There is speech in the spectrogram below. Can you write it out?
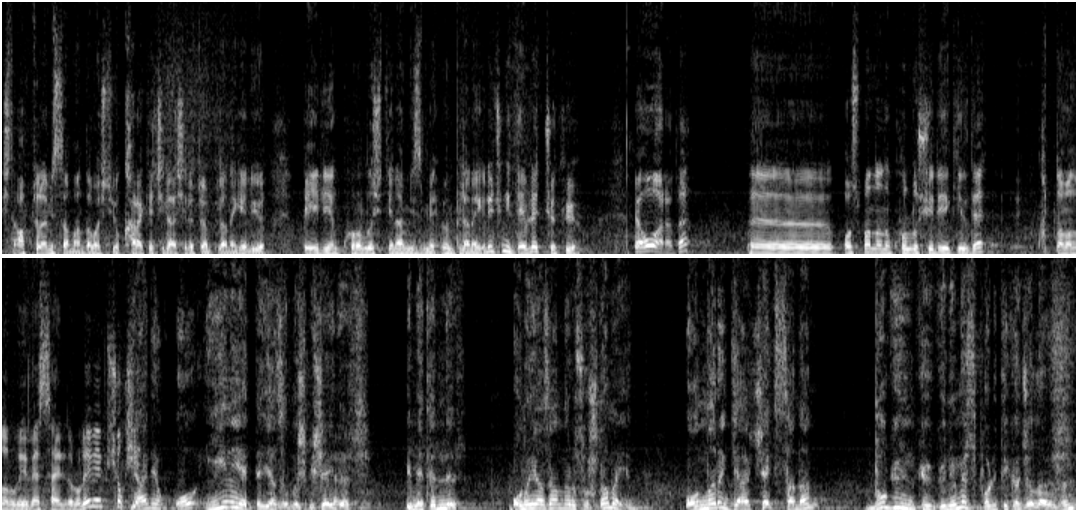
işte Abdülhamit zamanında başlıyor. Karakeçili aşiret ön plana geliyor. Beyliğin kuruluş dinamizmi ön plana geliyor. Çünkü devlet çöküyor. Ve o arada e, Osmanlı'nın kuruluşu ile ilgili de kutlamalar oluyor vesaireler oluyor ve birçok şey. Yani o iyi niyetle yazılmış bir şeydir. Bir metindir. Onu yazanları suçlamayın. Onları gerçek sanan bugünkü günümüz politikacılarının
